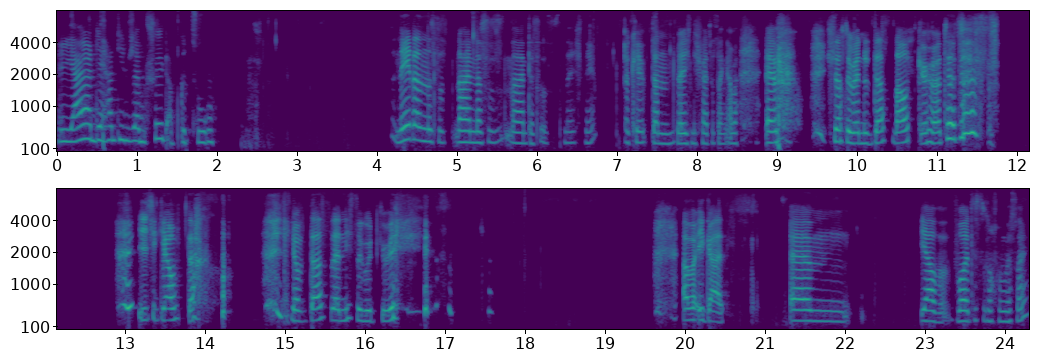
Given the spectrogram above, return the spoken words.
Ja, der hat ihm sein Schild abgezogen. Nee, dann ist es, nein, das ist, nein, das ist es nicht, nee. Okay, dann werde ich nicht weiter sagen, aber äh, ich dachte, wenn du das laut gehört hättest, ich glaube, da, ich glaube, das wäre nicht so gut gewesen. aber egal. Ähm, ja, wolltest du noch irgendwas sagen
